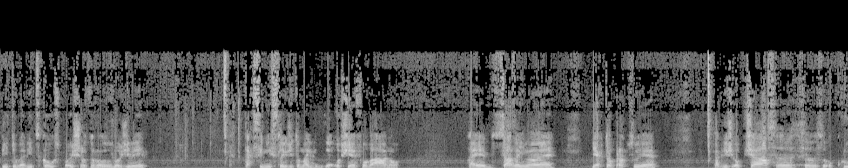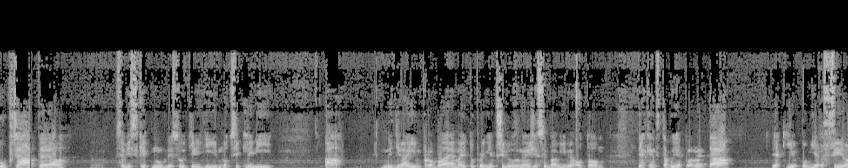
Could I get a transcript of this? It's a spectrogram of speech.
kdy tu vedickou společnost rozložili, tak si myslí, že to mají dobře ošéfováno. A je docela zajímavé, jak to pracuje. A když občas eh, z okruhu přátel eh, se vyskytnu, kde jsou ti lidi jednocitliví a nedělají jim problém a je to pro ně přirozené, že se bavíme o tom, v jakém stavu je planeta, jaký je poměr sil,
